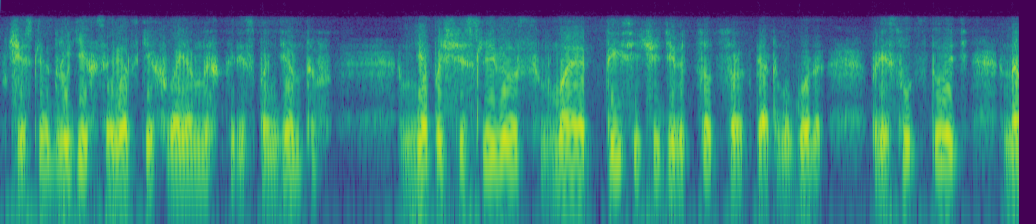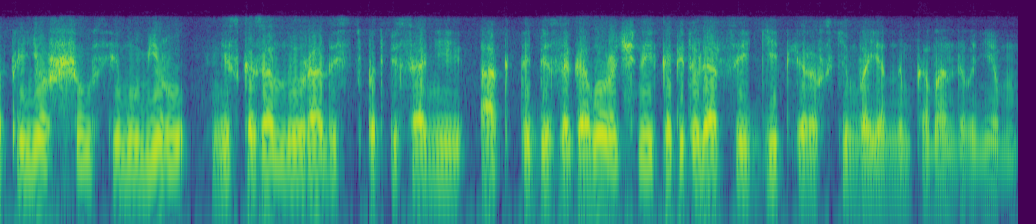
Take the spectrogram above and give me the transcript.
В числе других советских военных корреспондентов – мне посчастливилось в мае 1945 года присутствовать на принесшем всему миру несказанную радость подписании акта безоговорочной капитуляции гитлеровским военным командованием.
